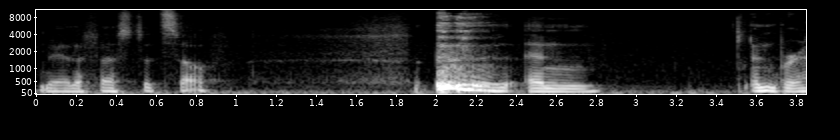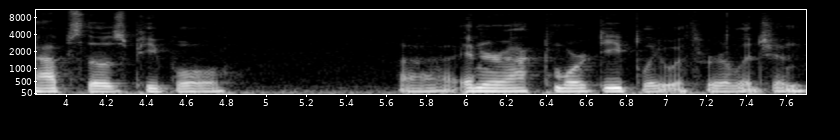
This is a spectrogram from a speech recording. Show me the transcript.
manifest itself. and and perhaps those people uh, interact more deeply with religion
